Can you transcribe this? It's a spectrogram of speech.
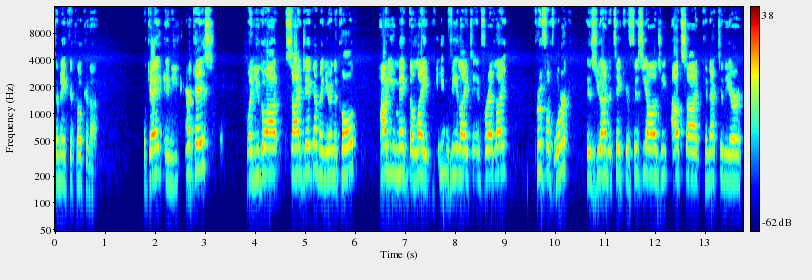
to make the coconut. Okay? In your case, when you go outside, Jacob, and you're in the cold, how do you make the light, UV light to infrared light? Proof of work is you had to take your physiology outside, connect to the earth,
